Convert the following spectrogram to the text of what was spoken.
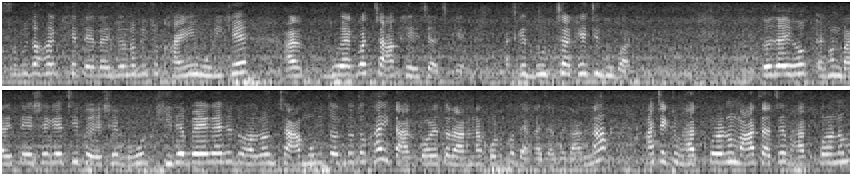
অসুবিধা হয় খেতে, তাই জন্য কিছু খাইনি, মুড়ি খেয়ে, আর দু একবার চা খেয়েছি আজকে। আজকে দুধ চা খেয়েছি দুবার। তো যাই হোক, এখন বাড়িতে এসে গেছি, তো এসে বহুত খিদে পেয়ে গেছে, তো ভাবলাম চা, মুড়ি তো অন্তত খাই, তারপরে তো রান্না করব, দেখা যাবে। রান্না আচ্ছা একটু ভাত করানো মাছ আছে, ভাত করে নেব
